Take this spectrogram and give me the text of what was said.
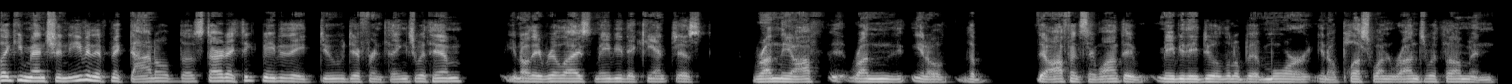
like you mentioned, even if McDonald does start, I think maybe they do different things with him. You know, they realize maybe they can't just run the off run, you know, the the offense they want. They maybe they do a little bit more, you know, plus one runs with them and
